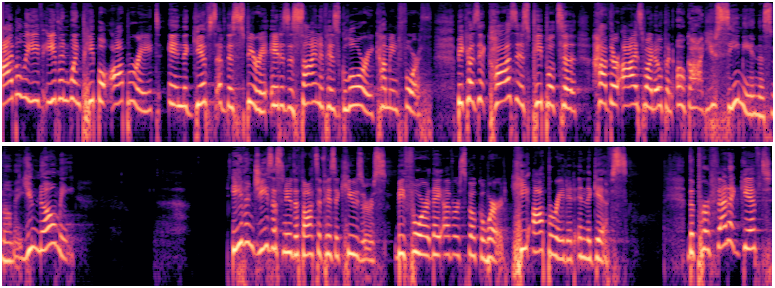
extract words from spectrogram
I believe even when people operate in the gifts of the Spirit, it is a sign of His glory coming forth because it causes people to have their eyes wide open. Oh God, you see me in this moment. You know me. Even Jesus knew the thoughts of his accusers before they ever spoke a word. He operated in the gifts. The prophetic gift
